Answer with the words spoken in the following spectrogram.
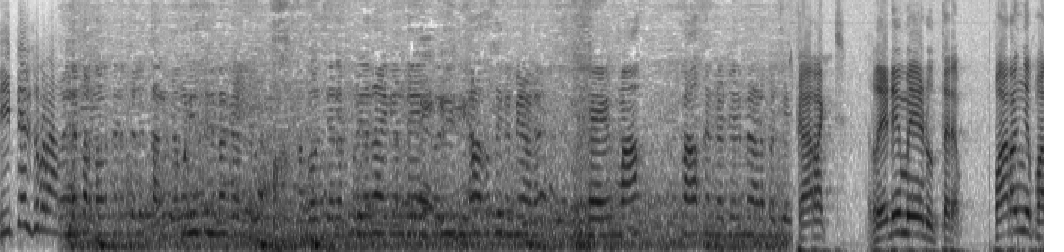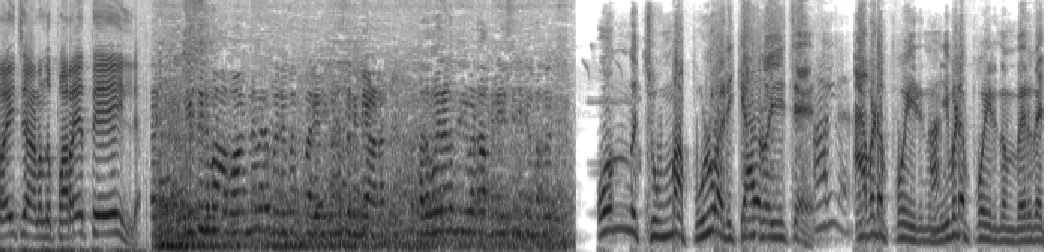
ഡീറ്റെയിൽസ് പറ. തങ്കമണി സിനിമ കണ്ടു. അപ്പോൾ ജനപ്രിയ നായകന്റെ ഒരു ഇതിഹാസ സിനിമയാണ് മാസ് ക്ലാസ് എന്റർടൈൻമെന്റ് ആണ് റെഡിമെയ്ഡ് ഉത്തരം. പറഞ്ഞു പറയിച്ചാണെന്ന് പറയത്തേയില്ല. ഈ സിനിമ അവാർഡിന് വരെ പരിഗണിക്കുന്ന സിനിമയാണ്. അതുപോലെയാണ് അഭിനയിച്ചിരിക്കുന്നത്. ഒന്ന് ചുമ്മാ പുളു അടിക്കാതെ അവിടെ പോയിരുന്നു ഇവിടെ പോയിരുന്നു വെറുതെ.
